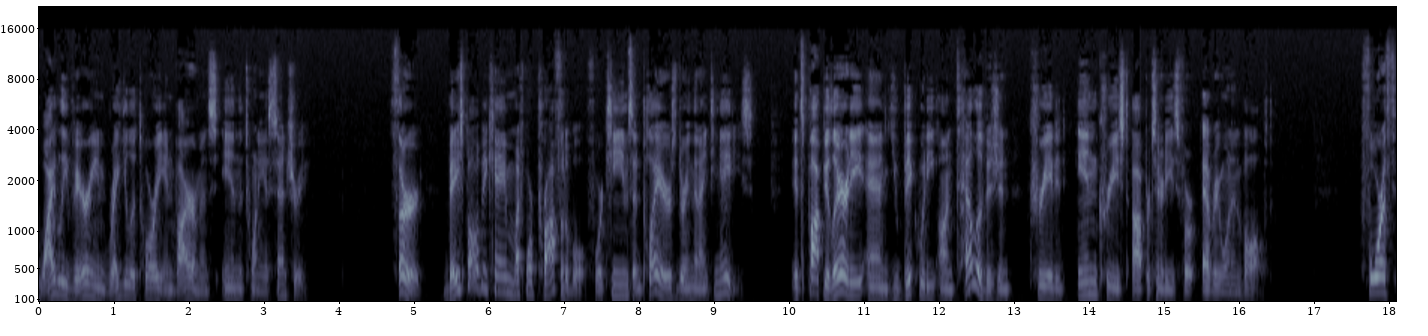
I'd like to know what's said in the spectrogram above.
widely varying regulatory environments in the 20th century. Third, baseball became much more profitable for teams and players during the 1980s. Its popularity and ubiquity on television created increased opportunities for everyone involved. Fourth,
